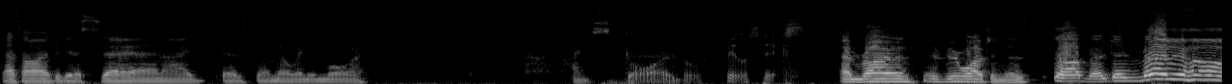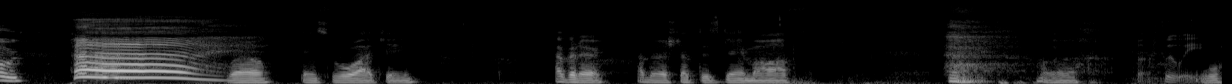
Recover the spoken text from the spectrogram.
that's all I had to get to say, and I just don't know anymore. I'm scared. Oh, fiddlesticks. And Ryan, if you're watching this, stop making videos! well, thanks for watching. I better, I better shut this game off. Ugh. Fooey.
